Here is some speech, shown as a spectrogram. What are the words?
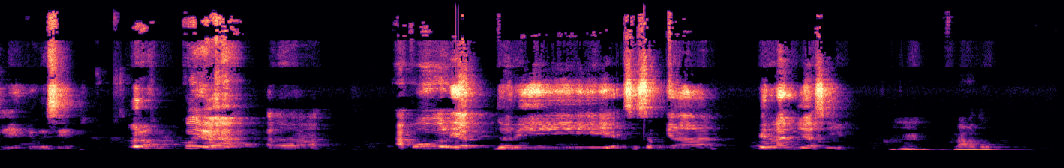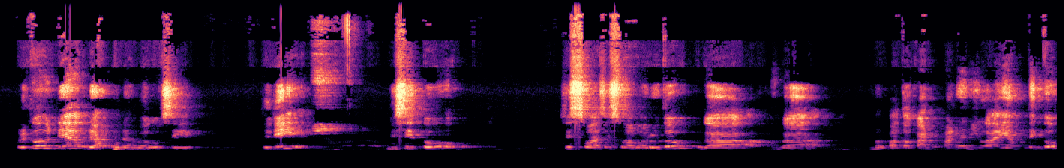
Iya juga sih. Menurutku ya, eh, aku lihat dari sistemnya Finlandia sih. hmm. kenapa tuh Menurutku dia udah udah bagus sih. Jadi di situ siswa-siswa baru tuh nggak nggak berpatokan pada nilai yang penting tuh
